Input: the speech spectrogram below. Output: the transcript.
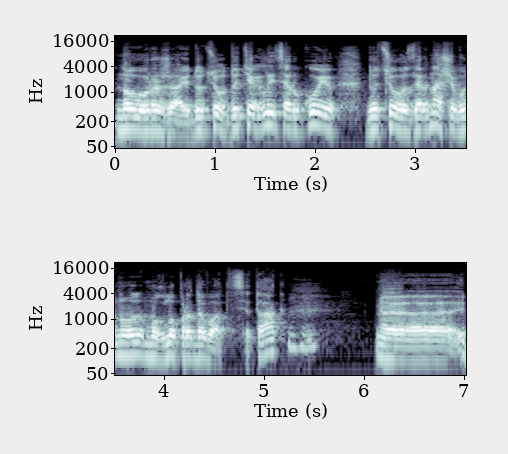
нового врожаю, до цього, дотяглися рукою до цього зерна, щоб воно могло продаватися. Так? Е,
